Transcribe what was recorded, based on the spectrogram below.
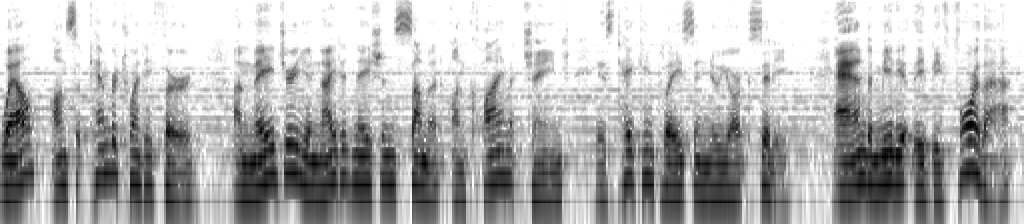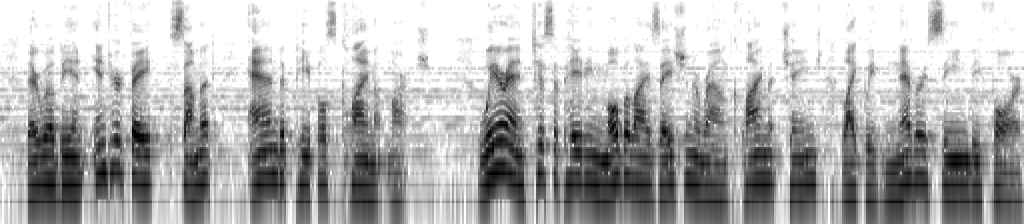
Well, on September 23rd, a major United Nations summit on climate change is taking place in New York City. And immediately before that, there will be an interfaith summit and a People's Climate March. We're anticipating mobilization around climate change like we've never seen before.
